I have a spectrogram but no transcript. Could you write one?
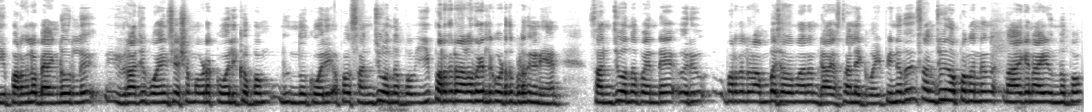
ഈ പറഞ്ഞല്ലോ ബാംഗ്ലൂരിൽ യുവരാജ് പോയതിനു ശേഷം അവിടെ കോലിക്കൊപ്പം നിന്നു. കോലി അപ്പോൾ സഞ്ജു വന്നപ്പോൾ ഈ പറഞ്ഞ ആരാധകരിൽ കൂട്ടപ്പെടുന്നതാണ് ഞാൻ. സഞ്ജു വന്നപ്പോൾ എന്റെ ഒരു പറഞ്ഞ ഒരു അമ്പത് ശതമാനം രാജസ്ഥാനിലേക്ക് പോയി. പിന്നെ അത് സഞ്ജുവിനൊപ്പം തന്നെ നായകനായി നിന്നപ്പോൾ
